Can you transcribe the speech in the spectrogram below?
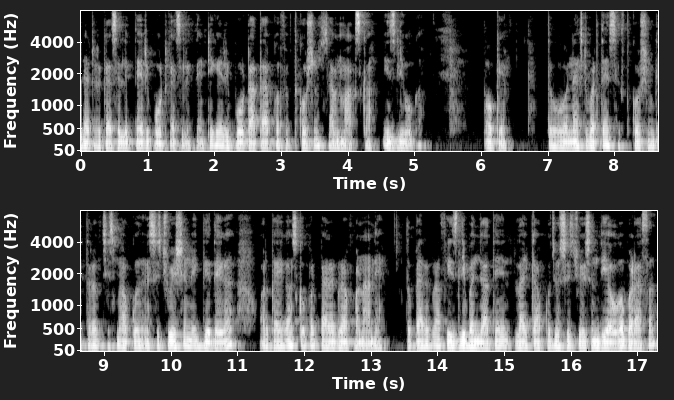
लेटर कैसे लिखते हैं रिपोर्ट कैसे लिखते हैं, ठीक है? रिपोर्ट आता है आपका फिफ्थ क्वेश्चन सेवन मार्क्स का ईजिली होगा ओके तो नेक्स्ट बढ़ते हैं सिक्स क्वेश्चन की तरफ़, जिसमें आपको सिचुएशन एक दे देगा और कहेगा उसके ऊपर पैराग्राफ बनाने। तो पैराग्राफ इजीली बन जाते हैं लाइक आपको जो सिचुएशन दिया होगा बड़ा सा,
